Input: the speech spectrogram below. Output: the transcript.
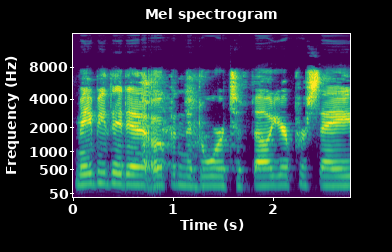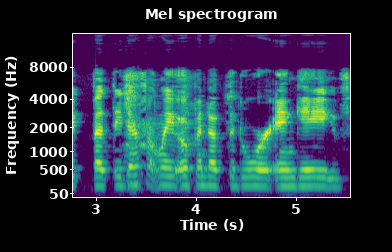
Maybe they didn't open the door to failure per se, but they definitely opened up the door and gave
